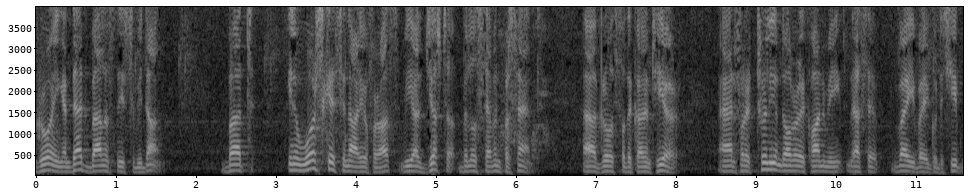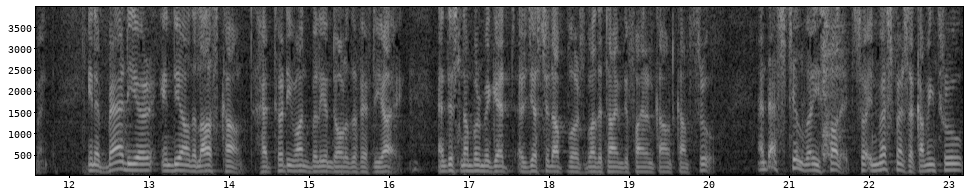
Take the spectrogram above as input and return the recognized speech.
growing, and that balance needs to be done. But in a worst case scenario for us, we are just below 7% uh, growth for the current year. And for a trillion dollar economy, that's a very, very good achievement. In a bad year, India on the last count had $31 billion of FDI. And this number may get adjusted upwards by the time the final count comes through. And that's still very solid. So investments are coming through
